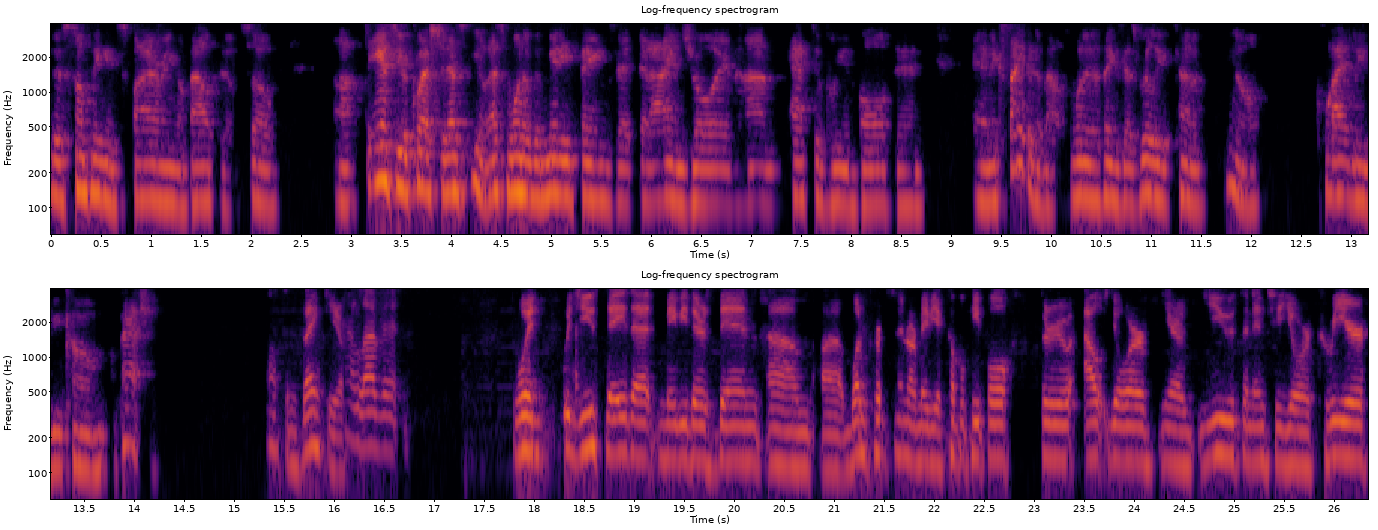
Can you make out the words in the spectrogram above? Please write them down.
there's something inspiring about them. So uh, to answer your question, that's you know that's one of the many things that that I enjoy and that I'm actively involved in and excited about. One of the things that's really kind of you know quietly become a passion. Awesome, thank you. I love it. Would Would you say that maybe there's been um, uh, one person or maybe a couple people throughout your you know youth and into your career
